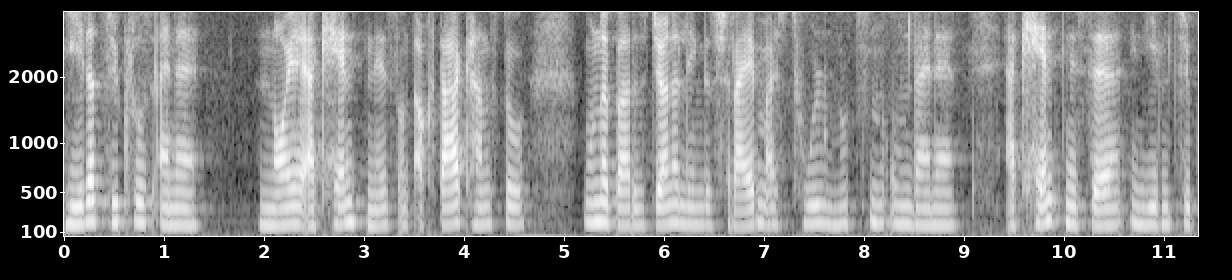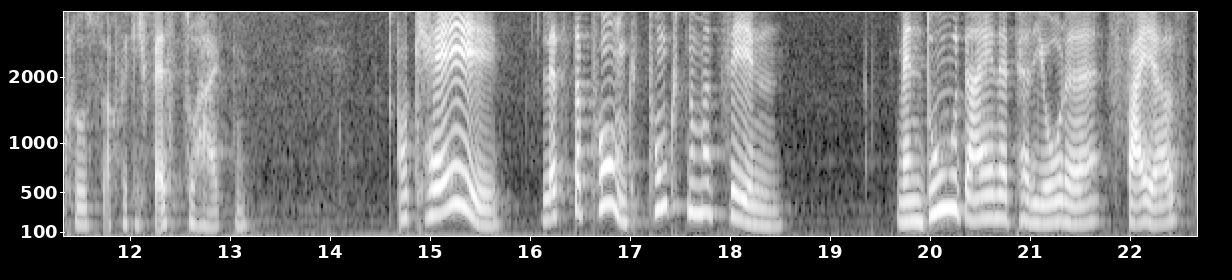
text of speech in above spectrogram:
Jeder Zyklus eine neue Erkenntnis und auch da kannst du wunderbar das Journaling, das Schreiben als Tool nutzen, um deine Erkenntnisse in jedem Zyklus auch wirklich festzuhalten. Okay, letzter Punkt, Punkt Nummer 10. Wenn du deine Periode feierst,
